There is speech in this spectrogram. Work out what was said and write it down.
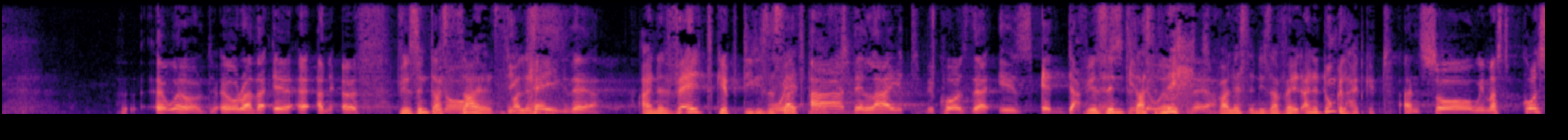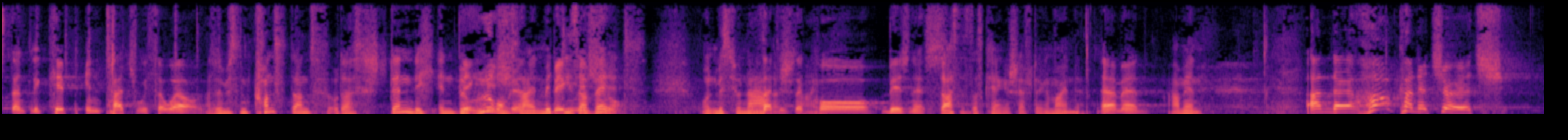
a world, or rather a, a- an earth, Wir sind you das know, Salz, weil es there. eine Welt gibt, die dieses We Salz are braucht. the light because there is a Wir sind in das Licht, there. weil es in dieser Welt eine Dunkelheit gibt. And so we must constantly keep in touch with the world. Also wir müssen konstant oder ständig in Berührung sein mit dieser. Welt und That is missionarisch the sein. core business. Das ist das Kerngeschäft der Gemeinde. Amen. Amen. And uh, how can a church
